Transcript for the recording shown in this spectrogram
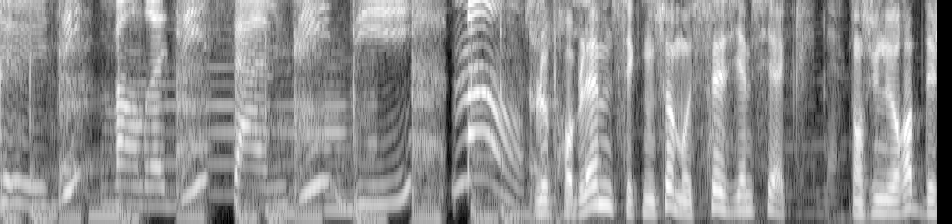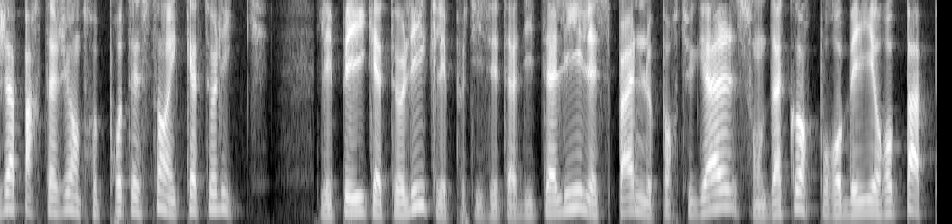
jeudi, vendredi, samedi, dimanche. Le problème, c'est que nous sommes au XVIe siècle, dans une Europe déjà partagée entre protestants et catholiques. Les pays catholiques, les petits États d'Italie, l'Espagne, le Portugal, sont d'accord pour obéir au pape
